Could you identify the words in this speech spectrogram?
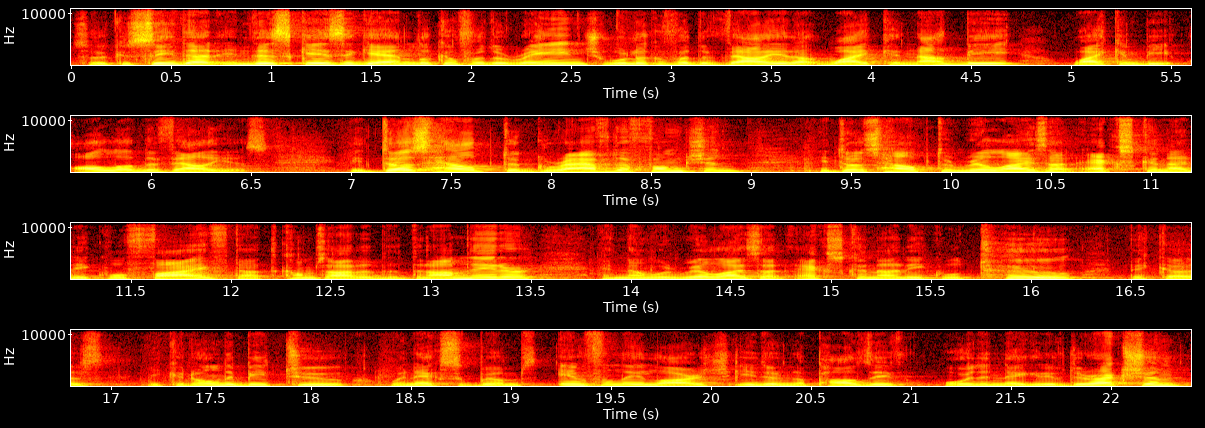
So you can see that in this case again, looking for the range, we're looking for the value that y cannot be, y can be all other values. It does help to graph the function. It does help to realize that x cannot equal 5. That comes out of the denominator. And then we realize that x cannot equal 2 because it can only be 2 when x becomes infinitely large, either in the positive or the negative direction.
